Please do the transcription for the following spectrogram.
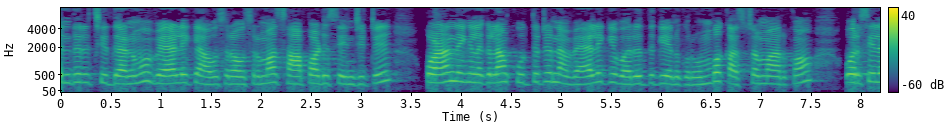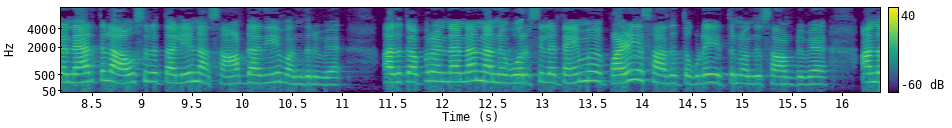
எந்திரிச்சு தினமும் வேலைக்கு அவசர அவசரமாக சாப்பாடு செஞ்சுட்டு குழந்தைங்களுக்கெல்லாம் கொடுத்துட்டு நான் வேலைக்கு வர்றதுக்கு எனக்கு ரொம்ப கஷ்டமாக இருக்கும். ஒரு சில நேரத்தில் அவசரத்தாலேயே நான் சாப்பிடாதையே வந்துடுவேன் அதுக்கப்புறம் என்னன்னா நான் ஒரு சில டைம் பழைய சாதத்தை கூட எடுத்துன்னு வந்து சாப்பிடுவேன். அந்த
